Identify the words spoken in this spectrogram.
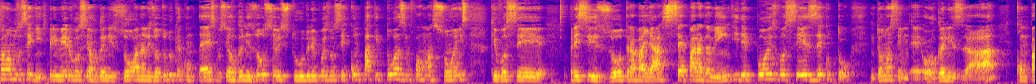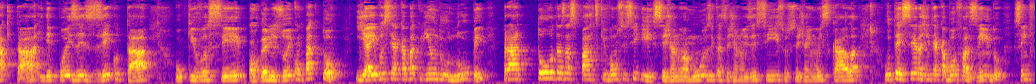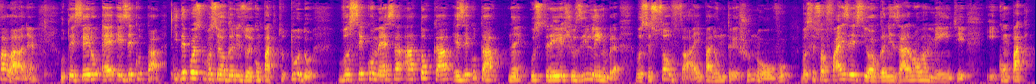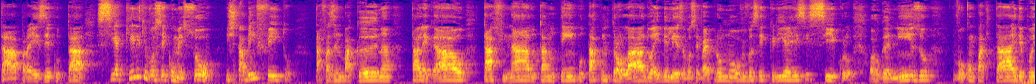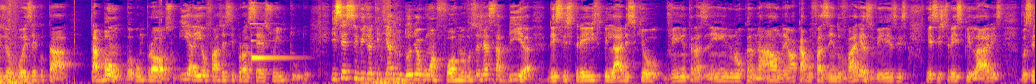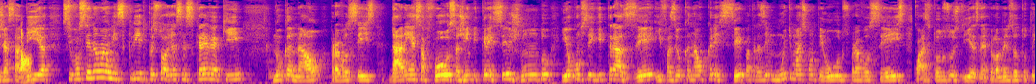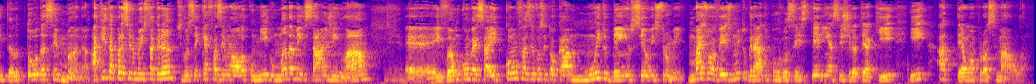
Falamos o seguinte: primeiro você organizou, analisou tudo o que acontece, você organizou o seu estudo, depois você compactou as informações que você precisou trabalhar separadamente e depois você executou. Então nós temos é, organizar, compactar e depois executar o que você organizou e compactou. E aí você acaba criando o looping para todas as partes que vão se seguir, seja numa música, seja no exercício, seja em uma escala. O terceiro a gente acabou fazendo sem falar, né? O terceiro é executar. E depois que você organizou e compactou tudo, você começa a tocar, executar, né, os trechos e lembra, você só vai para um trecho novo, você só faz esse organizar novamente e compactar para executar se aquele que você começou está bem feito, tá fazendo bacana, tá legal, tá afinado, tá no tempo, tá controlado, aí beleza, você vai para um novo e você cria esse ciclo. Organizo, vou compactar e depois eu vou executar Tá bom, vou para um próximo. E aí eu faço esse processo em tudo. E se esse vídeo aqui te ajudou de alguma forma, você já sabia desses três pilares que eu venho trazendo no canal, né? Eu acabo fazendo várias vezes esses três pilares. Você já sabia? Se você não é um inscrito, pessoal, já se inscreve aqui no canal para vocês darem essa força, a gente crescer junto e eu conseguir trazer e fazer o canal crescer para trazer muito mais conteúdos para vocês quase todos os dias, né? Pelo menos eu tô tentando toda semana. Aqui tá aparecendo meu Instagram, se você quer fazer uma aula comigo, manda mensagem lá é, e vamos conversar aí como fazer você tocar muito bem o seu instrumento. Mais uma vez, muito grato por vocês terem assistido até aqui e até uma próxima aula.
